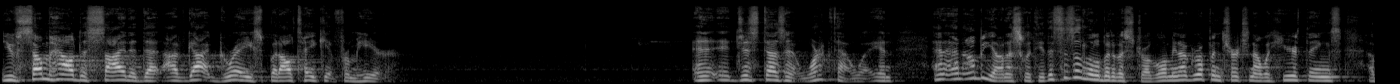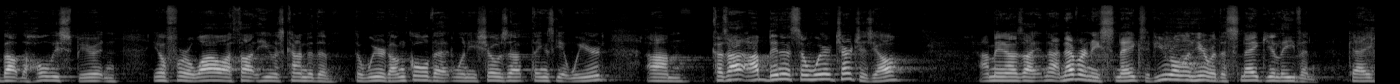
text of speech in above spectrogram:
You've somehow decided that I've got grace, but I'll take it from here. And it just doesn't work that way. And, and, and, I'll be honest with you, this is a little bit of a struggle. I mean, I grew up in church and I would hear things about the Holy Spirit, and you know, for a while I thought he was kind of the, the weird uncle that when he shows up, things get weird. Because um, I've been in some weird churches, y'all. I mean, I was like, not, never any snakes. If you roll in here with a snake, you're leaving, okay?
